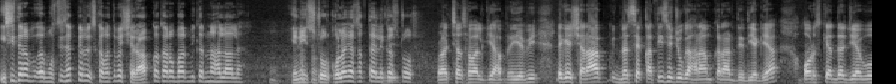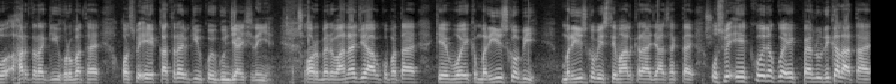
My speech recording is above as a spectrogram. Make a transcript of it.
اسی طرح مفتی صاحب پھر اس کا مطلب ہے شراب کا کاروبار بھی کرنا حلال ہے؟ یعنی اسٹور کھولا جا سکتا ہے لیکر اسٹور بڑا اچھا سوال کیا آپ نے یہ بھی۔ لیکن شراب نس قطعی سے چونکہ حرام قرار دے دیا گیا اور اس کے اندر جو ہے وہ ہر طرح کی حرمت ہے اور اس پہ ایک قطرہ کی کوئی گنجائش نہیں ہے۔ اور مروانہ جو ہے آپ کو پتہ ہے کہ وہ ایک مریض کو بھی مریض کو بھی استعمال کرایا جا سکتا ہے۔ اس میں ایک کوئی نہ کوئی ایک پہلو نکل آتا ہے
